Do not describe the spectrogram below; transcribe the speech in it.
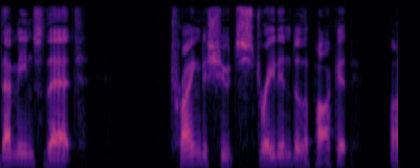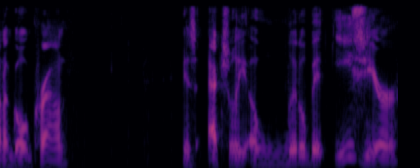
that means that trying to shoot straight into the pocket on a gold crown is actually a little bit easier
